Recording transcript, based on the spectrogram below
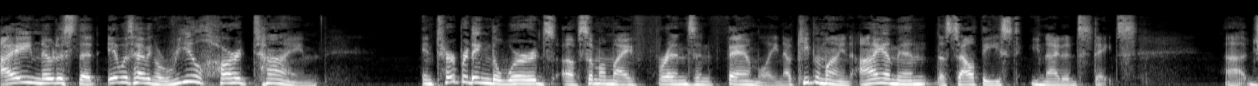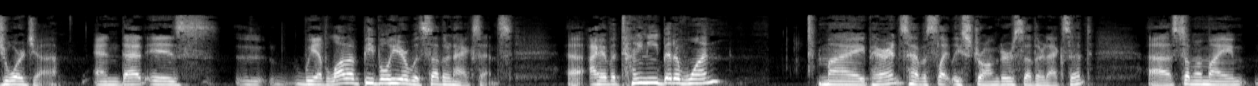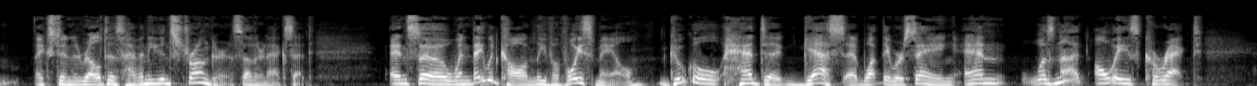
I noticed that it was having a real hard time interpreting the words of some of my friends and family. Now keep in mind, I am in the southeast United States, uh, Georgia. and that is we have a lot of people here with southern accents. Uh, I have a tiny bit of one. My parents have a slightly stronger southern accent. Uh, some of my extended relatives have an even stronger southern accent. And so when they would call and leave a voicemail, Google had to guess at what they were saying and was not always correct.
